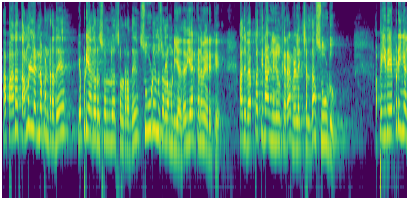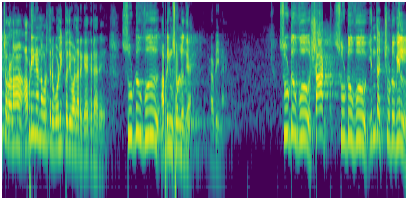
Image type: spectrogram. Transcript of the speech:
அப்போ அதை தமிழில் என்ன பண்ணுறது எப்படி அதை ஒரு சொல்ல சொல்கிறது சூடுன்னு சொல்ல முடியாது. அது ஏற்கனவே இருக்குது அது வெப்பத்தினால் நிகழ்கிற விளைச்சல் தான் சூடு. அப்போ இதை எப்படிங்க சொல்லலாம்? அப்படின்னு என்ன ஒருத்தர் ஒளிப்பதிவாளர் கேட்குறாரு சுடுவு அப்படின்னு சொல்லுங்க. அப்படின்னு. சுடுவு ஷாட் சுடுவு இந்த சுடுவில்.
